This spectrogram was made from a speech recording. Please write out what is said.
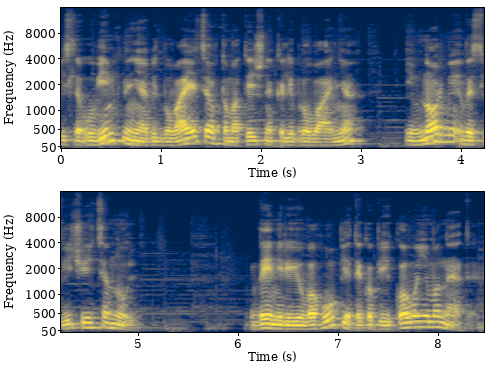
Після увімкнення відбувається автоматичне калібрування і в нормі висвічується 0. Вимірюю вагу 5-копійкової монети.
